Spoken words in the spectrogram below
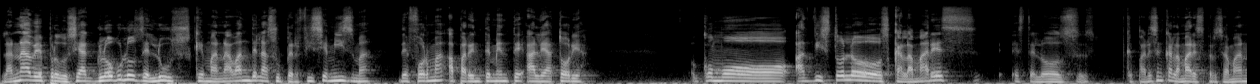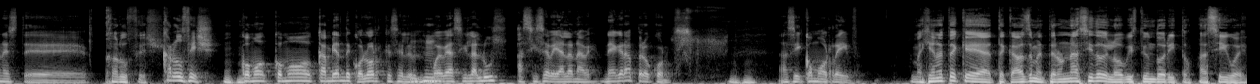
La nave producía glóbulos de luz que emanaban de la superficie misma de forma aparentemente aleatoria. Como has visto los calamares, este, los que parecen calamares, pero se llaman este. Cuttlefish. Cuttlefish. como cambian de color, que se les mueve así la luz. Así se veía la nave. Negra, pero con. Así como rave. Imagínate que te acabas de meter un ácido y luego viste un dorito. Así, güey.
